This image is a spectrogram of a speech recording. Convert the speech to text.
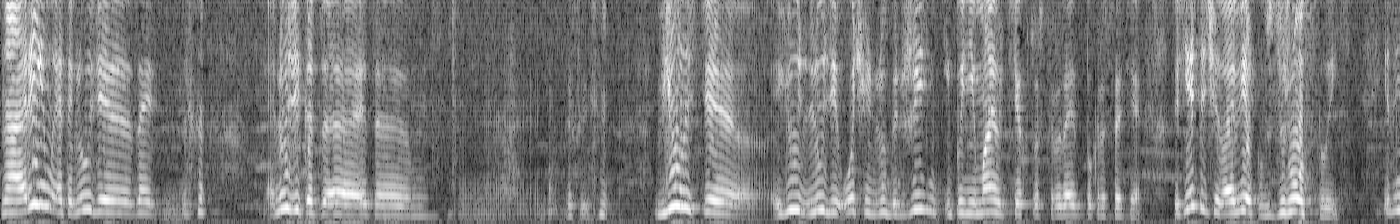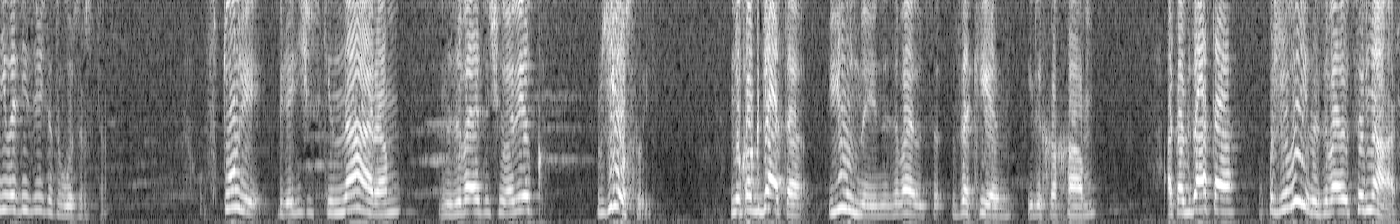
На Арим это люди, люди, это, в юности люди очень любят жизнь и понимают тех, кто страдает по красоте. То есть если человек взрослый, это не, не зависит от возраста. В Торе периодически наром называется человек взрослый. Но когда-то юные называются закен или хахам, а когда-то пожилые называются нар.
